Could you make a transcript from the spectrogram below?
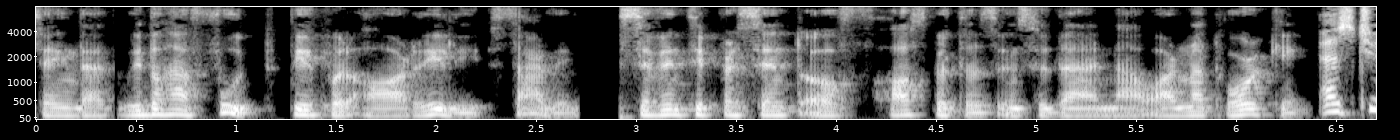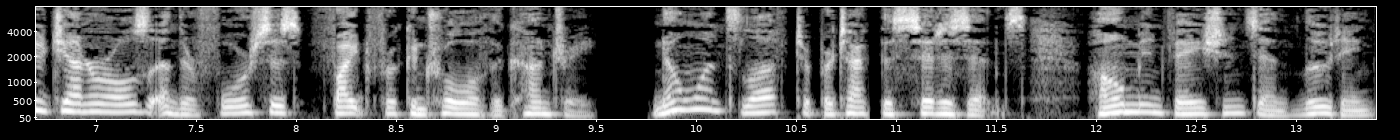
saying that we don't have food. People are really starving. 70% of hospitals in Sudan now are not working. As two generals and their forces fight for control of the country, no one's left to protect the citizens. Home invasions and looting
